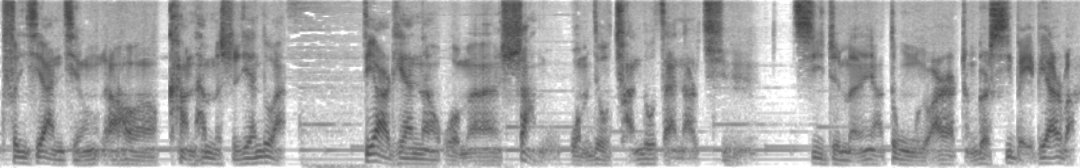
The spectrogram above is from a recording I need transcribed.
分析案情，然后看他们时间段。第二天呢，我们上午我们就全都在那儿去西直门呀、动物园啊，整个西北边吧，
